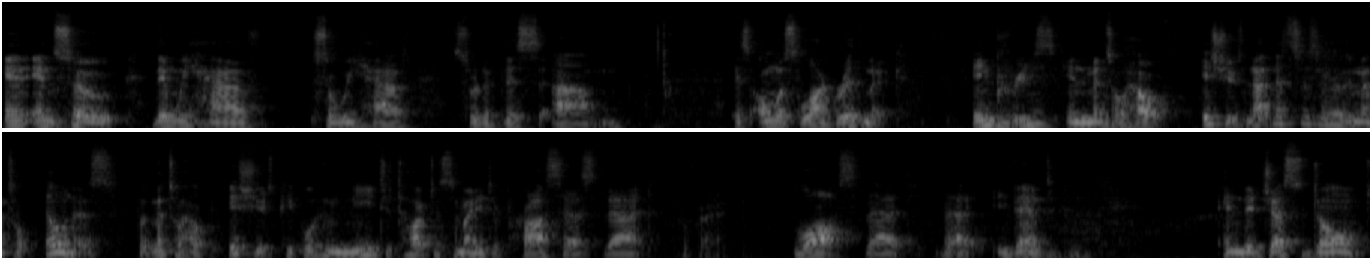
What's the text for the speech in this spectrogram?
And and so then we have so we have sort of this um, it's almost logarithmic increase mm-hmm. in mental mm-hmm. health issues, not necessarily mental illness, but mental health issues. People who need to talk to somebody to process that Right. loss, that that event, mm-hmm. and they just don't.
